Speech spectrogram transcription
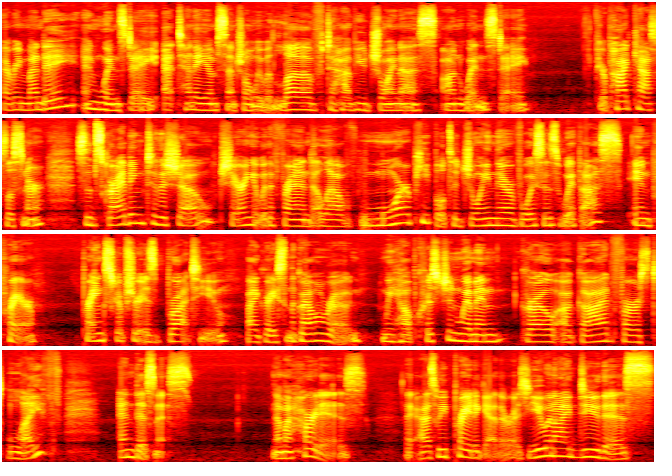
every Monday and Wednesday at 10 a.m. Central. We would love to have you join us on Wednesday. If you're a podcast listener, subscribing to the show, sharing it with a friend, allow more people to join their voices with us in prayer. Praying Scripture is brought to you by Grace on the Gravel Road. We help Christian women grow a God first life and business. Now, my heart is as we pray together, as you and I do this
